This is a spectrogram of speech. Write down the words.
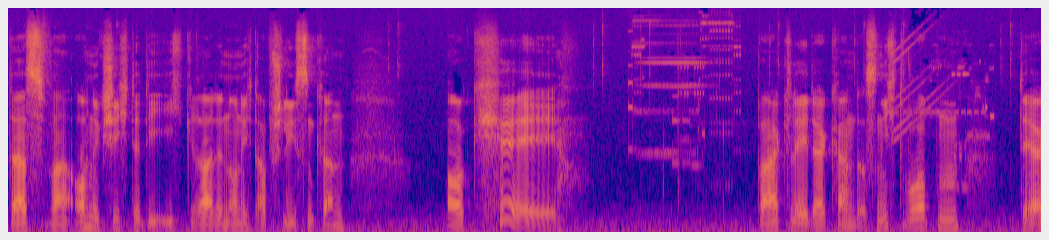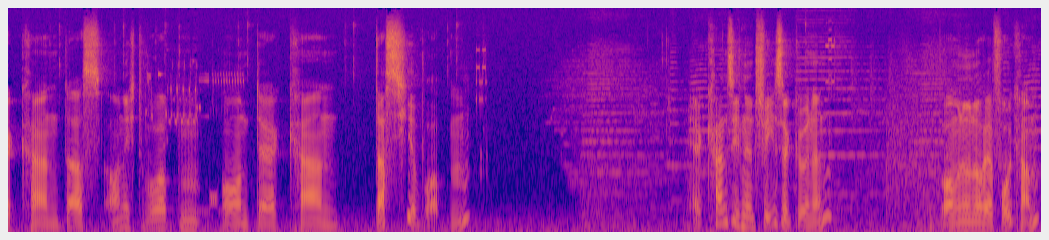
Das war auch eine Geschichte, die ich gerade noch nicht abschließen kann. Okay. Barclay, der kann das nicht warpen. Der kann das auch nicht warpen. Und der kann das hier warpen. Er kann sich einen Phaser gönnen. Brauchen wir nur noch Erfolg haben.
